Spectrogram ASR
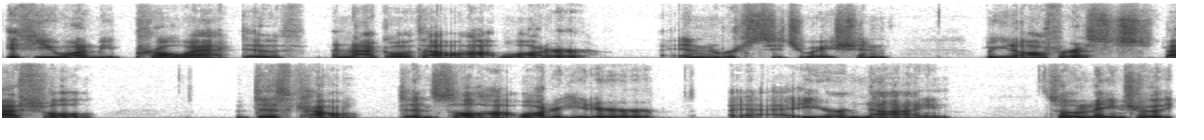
If you want to be proactive and not go without hot water in an emergency situation, we can offer a special discount to install hot water heater at year nine. So making sure that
